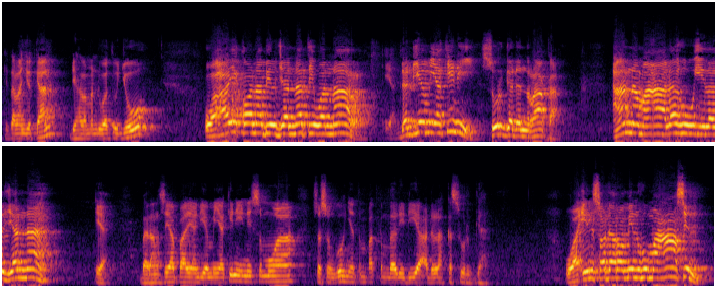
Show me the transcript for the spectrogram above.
kita lanjutkan di halaman 27. Wa aiqana bil jannati wan nar. Ya, dan dia meyakini surga dan neraka anna ma'alahu ilal jannah. Ya, barang siapa yang dia meyakini ini semua sesungguhnya tempat kembali dia adalah ke surga. Wa in sadara minhu ma'asin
